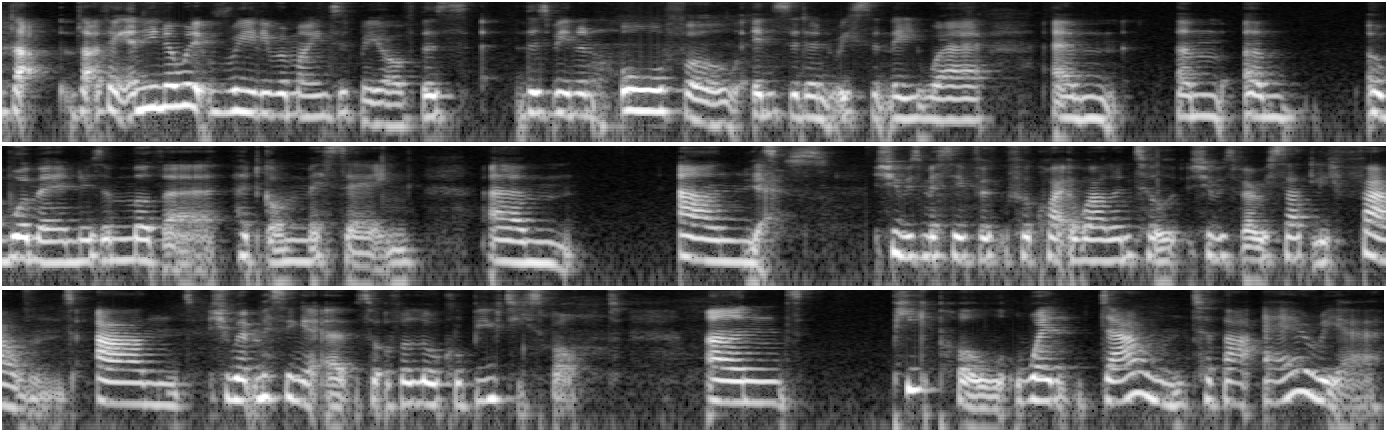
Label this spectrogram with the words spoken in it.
that that thing. And you know what it really reminded me of? There's there's been an awful incident recently where um um, um a woman who's a mother had gone missing. Um and Yes. She was missing for, for quite a while until she was very sadly found and she went missing at a sort of a local beauty spot. And people went down to that area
